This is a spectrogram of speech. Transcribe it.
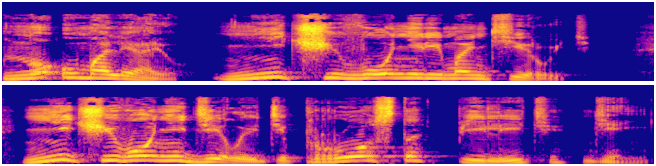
Но умоляю, ничего не ремонтируйте. Ничего не делайте, просто пилите деньги.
